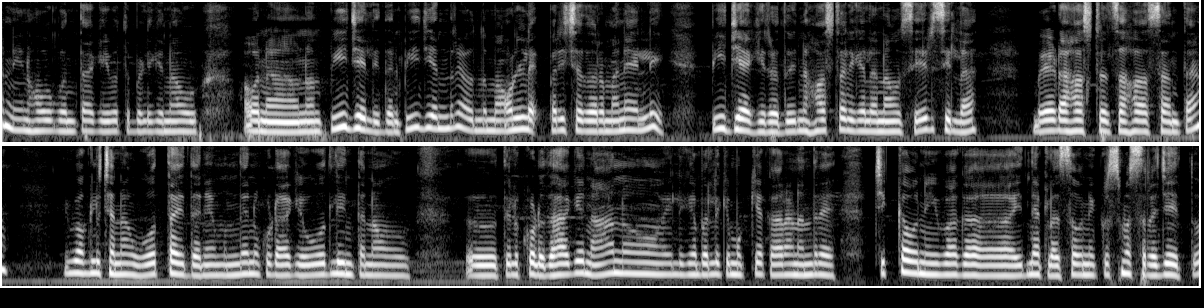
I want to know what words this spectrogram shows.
ನೀನು ಹೋಗು ಅಂತಾಗಿ ಇವತ್ತು ಬೆಳಿಗ್ಗೆ ನಾವು ಅವನ, ಅವನೊಂದು ಪಿ ಜಿಯಲ್ಲಿದ್ದಾನೆ. ಪಿ ಜಿ ಅಂದರೆ ಒಂದು ಮ, ಒಳ್ಳೆ ಪರಿಚಯದವರ ಮನೆಯಲ್ಲಿ ಪಿ ಜಿ ಆಗಿರೋದು ಇನ್ನು ಹಾಸ್ಟೆಲಿಗೆಲ್ಲ ನಾವು ಸೇರಿಸಿಲ್ಲ. ಬೇಡ ಹಾಸ್ಟೆಲ್ ಸಹವಾಸ ಅಂತ. ಇವಾಗಲೂ ಚೆನ್ನಾಗಿ ಓದ್ತಾ ಇದ್ದಾನೆ. ಮುಂದೆನೂ ಕೂಡ ಹಾಗೆ ಓದಲಿ ಅಂತ ನಾವು ತಿಳ್ಕೊಳ್ಳೋದು. ಹಾಗೆ ನಾನು ಇಲ್ಲಿಗೆ ಬರಲಿಕ್ಕೆ ಮುಖ್ಯ ಕಾರಣ ಅಂದರೆ ಚಿಕ್ಕವನು ಇವಾಗ ಐದನೇ ಕ್ಲಾಸ್ ಅವನಿಗೆ ಕ್ರಿಸ್ಮಸ್ ರಜೆ ಇತ್ತು.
